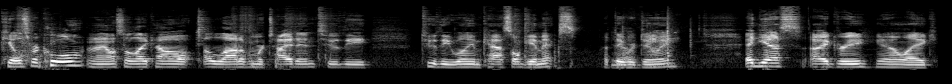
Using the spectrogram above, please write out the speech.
kills were cool, and I also like how a lot of them were tied into the to the William Castle gimmicks that they Yeah. were doing. And yes, I agree. You know, like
